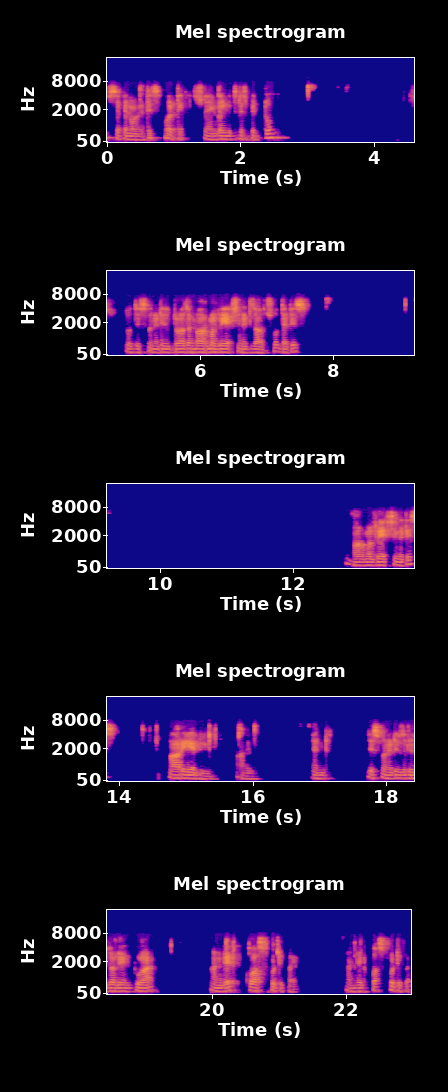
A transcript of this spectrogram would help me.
second one it is vertical. So angle with respect to so this one it is draw the normal reaction it is also that is normal reaction it is RALE, and this one it is resolved into 100 cos 45 100 cos 45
